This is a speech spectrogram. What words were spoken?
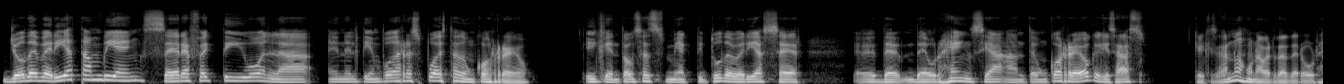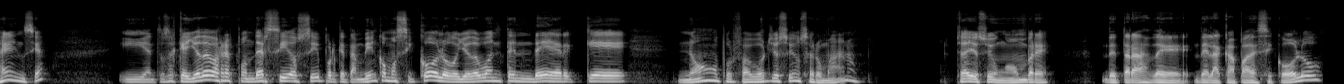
yo debería también ser efectivo en, la, en el tiempo de respuesta de un correo. Y que entonces mi actitud debería ser eh, de, urgencia ante un correo que quizás, que quizás no es una verdadera urgencia. Y entonces que yo debo responder sí o sí, porque también como psicólogo yo debo entender que no, por favor, yo soy un ser humano. O sea, yo soy un hombre detrás de, de la capa de psicólogo.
